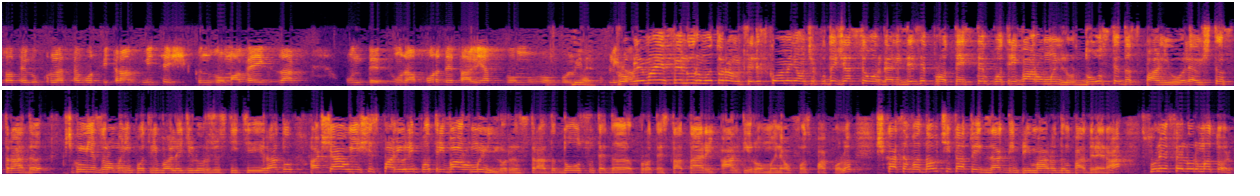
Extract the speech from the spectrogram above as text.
toate lucrurile astea vor fi transmise și când vom avea exact un, de, un raport detaliat vom, vom, Bine. vom publica. Problema e în felul următor. Am înțeles că oamenii au început deja să se organizeze proteste împotriva românilor. 200 de spanioli au ieșit în stradă. Și cum ies românii împotriva legilor justiției, Radu? Așa au ieșit spaniolii împotriva românilor în stradă. 200 de protestatari antiromâni au fost pe acolo. Și ca să vă dau citatul exact din primarul din Padrera, spune în felul următor.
